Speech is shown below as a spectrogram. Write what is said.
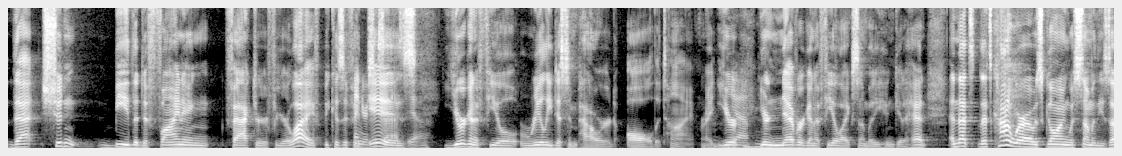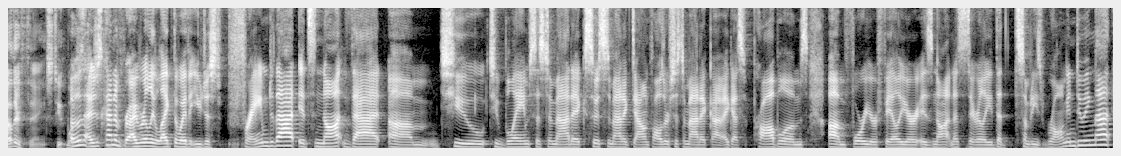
that shouldn't be the defining factor for your life because if And it your success, is, yeah. You're going to feel really disempowered all the time, right? You're Yeah. you're never going to feel like somebody who can get ahead, and that's that's kind of where I was going with some of these other things too. I, was, I just kind of I really like the way that you just framed that. It's not that um, to to blame systematic systematic downfalls or systematic I guess problems um, for your failure is not necessarily that somebody's wrong in doing that.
